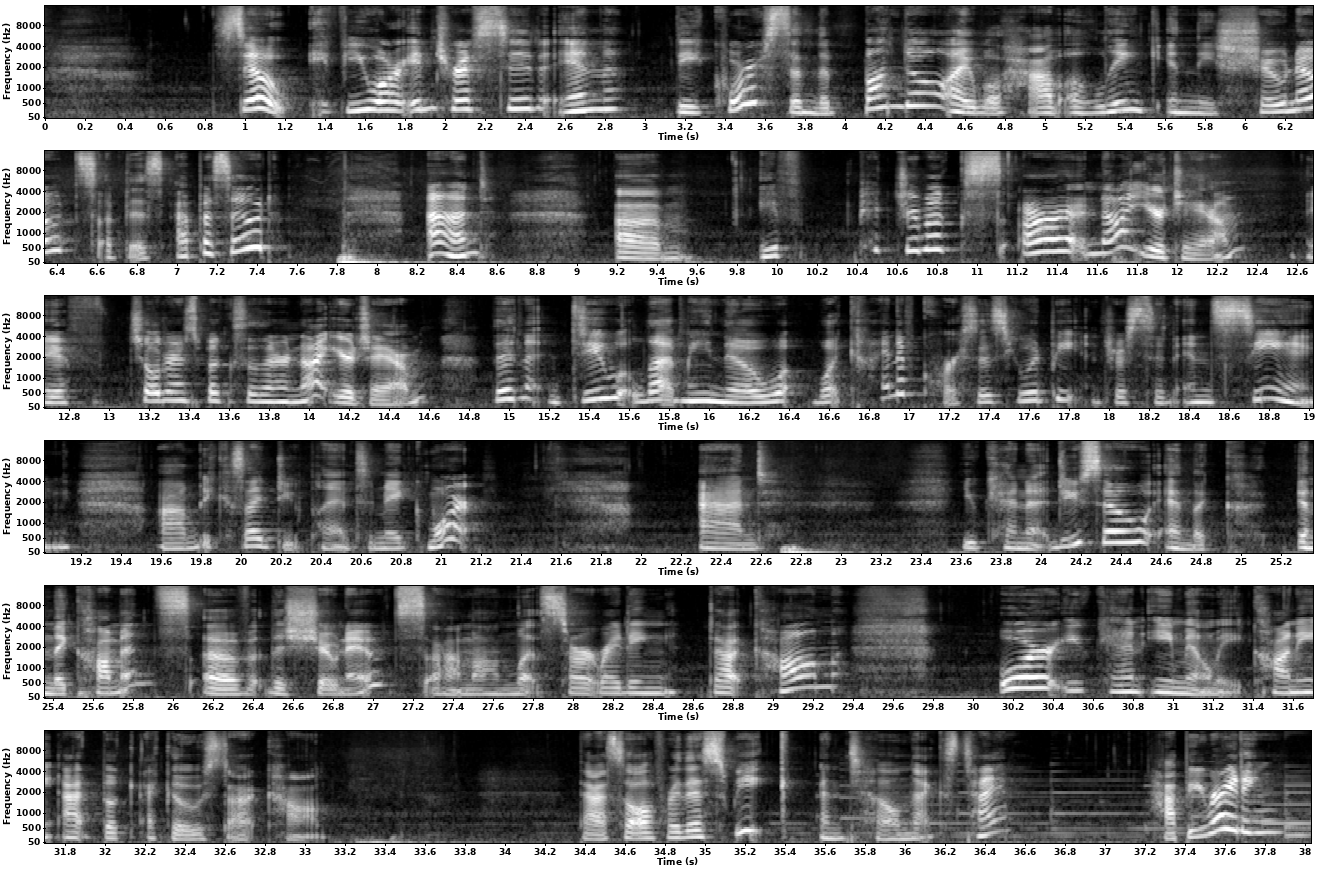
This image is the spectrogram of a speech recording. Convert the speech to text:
So, if you are interested in the course and the bundle, I will have a link in the show notes of this episode. And um, if picture books are not your jam, if children's books are not your jam, then do let me know what kind of courses you would be interested in seeing um, because I do plan to make more. And you can do so in the in the comments of the show notes um, on letstartwriting.com or you can email me connie at bookechoes.com that's all for this week. Until next time happy writing!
